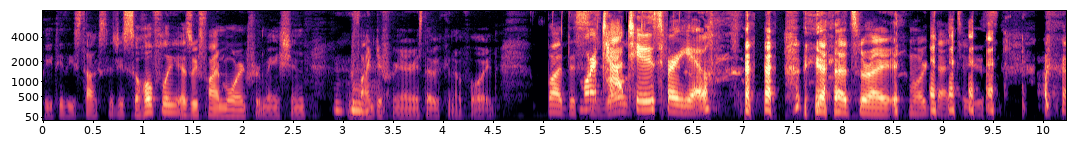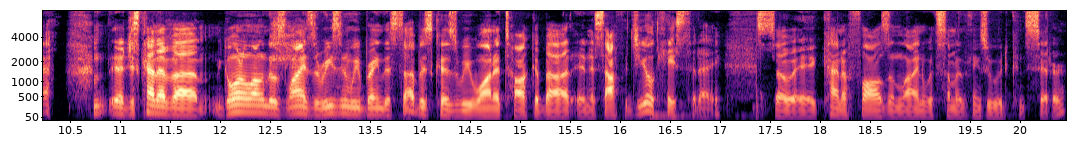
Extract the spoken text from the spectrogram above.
lead to these toxicities. So hopefully, as we find more information, we Mhm. find different areas that we can avoid. But this More is well tattoos for you. yeah, that's right. More tattoos. yeah, just kind of um, going along those lines. The reason we bring this up is because we want to talk about an esophageal case today. So it kind of falls in line with some of the things we would consider.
